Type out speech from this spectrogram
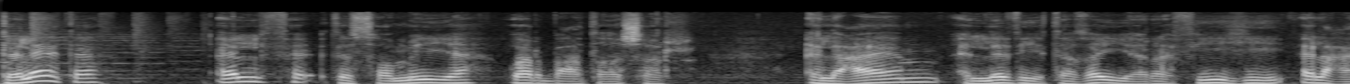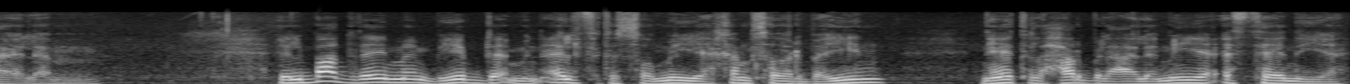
3 1914 العام الذي تغير فيه العالم. البعض دايما بيبدأ من 1945 نهاية الحرب العالمية الثانية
